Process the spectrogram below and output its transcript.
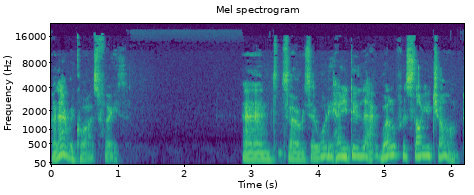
and that requires faith. And so we say, what, how do you do that? Well, for a start, you chant.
